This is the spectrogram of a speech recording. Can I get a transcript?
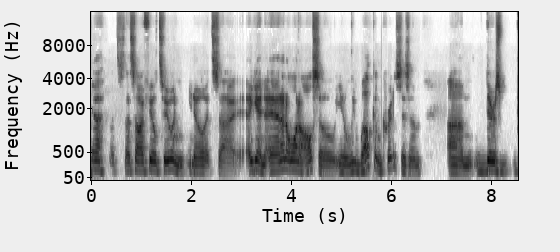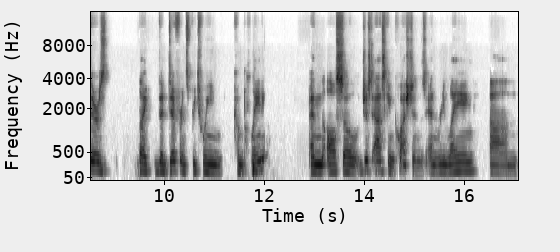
Yeah, that's that's how I feel too. And you know, it's uh, again, and I don't want to also, you know, we welcome criticism. Um, there's there's like the difference between complaining and also just asking questions and relaying um,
